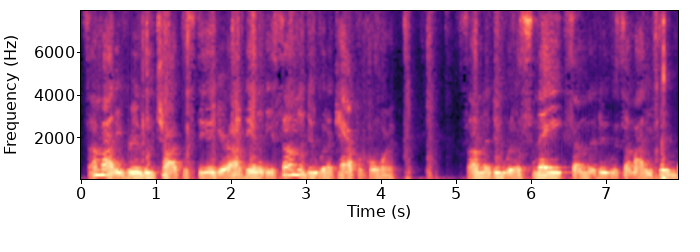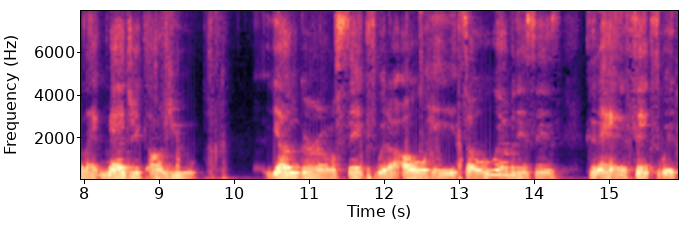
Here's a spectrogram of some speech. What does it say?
Somebody really tried to steal your identity. Something to do with a Capricorn. Something to do with a snake. Something to do with somebody putting black magic on you. Young girl, sex with an old head. So whoever this is could have had sex with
